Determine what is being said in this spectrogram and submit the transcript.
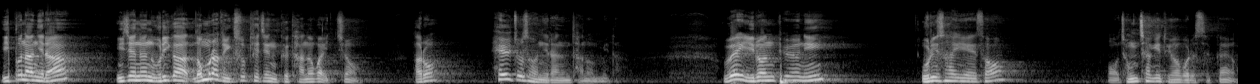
이뿐 아니라 이제는 우리가 너무나도 익숙해진 그 단어가 있죠. 바로 헬조선이라는 단어입니다. 왜 이런 표현이 우리 사이에서 어, 정착이 되어버렸을까요?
